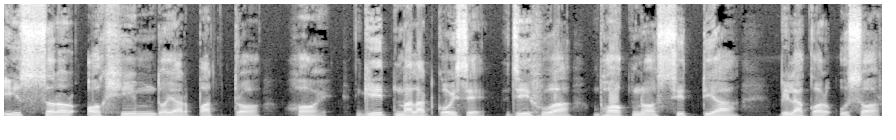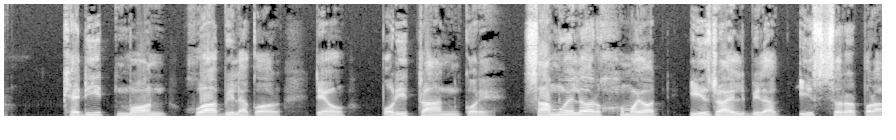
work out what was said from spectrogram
ঈশ্বৰৰ অসীম দয়াৰ পাত্ৰ হয়। গীতমালাত কৈছে যি হোৱা ভগ্ন চিত্তিয়াবিলাকৰ ওচৰ খেদিত মন হোৱাবিলাকৰ তেওঁ পৰিত্ৰাণ কৰে। চামুৱেলৰ সময়ত ইজৰাইলবিলাক ঈশ্বৰৰ পৰা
